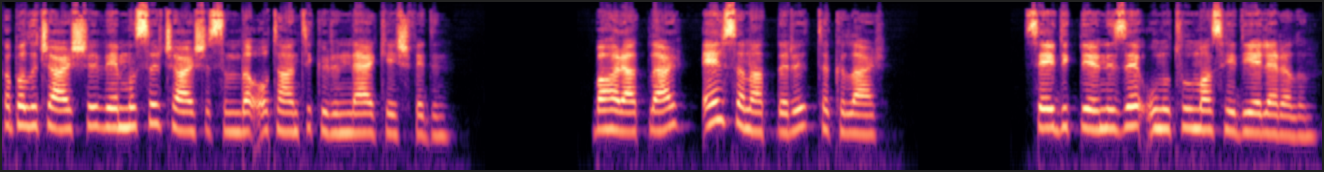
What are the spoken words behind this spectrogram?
Kapalı Çarşı ve Mısır Çarşısı'nda otantik ürünler keşfedin. Baharatlar, el sanatları, takılar. Sevdiklerinize unutulmaz hediyeler alın.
